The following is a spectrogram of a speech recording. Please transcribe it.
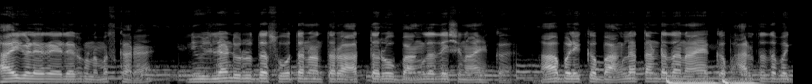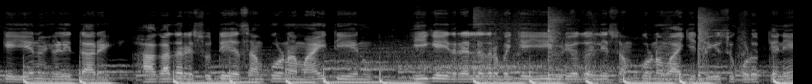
ಹಾಯ್ ಗೆಳೆಯರೆ, ಎಲ್ಲರಿಗೂ ನಮಸ್ಕಾರ. ನ್ಯೂಜಿಲೆಂಡ್ ವಿರುದ್ಧ ಸೋತ ನಂತರ ಅತ್ತರು ಬಾಂಗ್ಲಾದೇಶ ನಾಯಕ. ಆ ಬಳಿಕ ಬಾಂಗ್ಲಾ ತಂಡದ ನಾಯಕ ಭಾರತದ ಬಗ್ಗೆ ಏನು ಹೇಳಿದ್ದಾರೆ? ಹಾಗಾದರೆ ಸುದ್ದಿಯ ಸಂಪೂರ್ಣ ಮಾಹಿತಿ ಏನು? ಹೀಗೆ ಇದರೆಲ್ಲದರ ಬಗ್ಗೆ ಈ ವಿಡಿಯೋದಲ್ಲಿ ಸಂಪೂರ್ಣವಾಗಿ ತಿಳಿಸಿಕೊಡುತ್ತೇನೆ.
